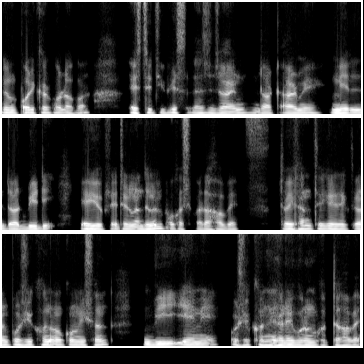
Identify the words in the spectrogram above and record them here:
এবং পরীক্ষার ফলাফল S slash join dot army mil dot BD এই ওয়েবসাইটের মাধ্যমে প্রকাশ করা হবে। তো এখান থেকে দেখতে পারেন প্রশিক্ষণ ও কমিশন বিএমএ প্রশিক্ষণ এখানে গ্রহণ করতে হবে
